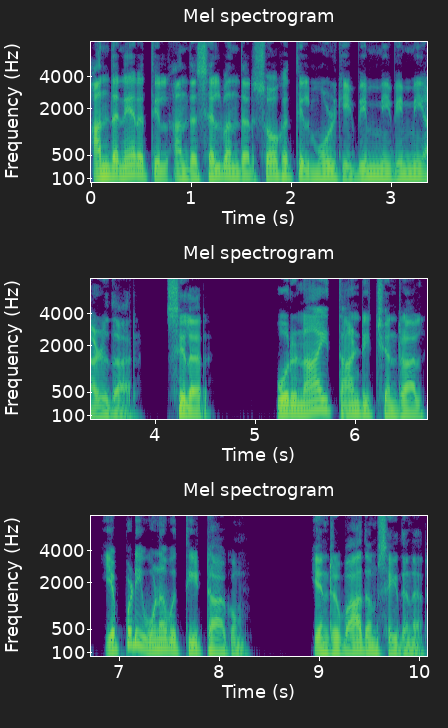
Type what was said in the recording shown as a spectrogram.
அந்த நேரத்தில் அந்த செல்வந்தர் சோகத்தில் மூழ்கி விம்மி விம்மி அழுதார். சிலர் ஒரு நாய் தாண்டிச் சென்றால் எப்படி உணவு தீட்டாகும்? என்று வாதம் செய்தனர்.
